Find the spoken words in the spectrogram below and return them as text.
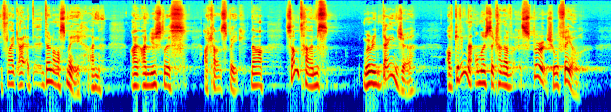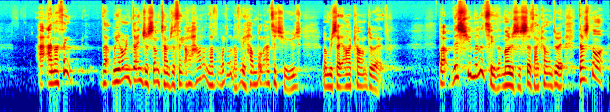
It's like, I, don't ask me. I'm, I, I'm useless. I can't speak. Now, sometimes we're in danger of giving that almost a kind of spiritual feel. And I think that we are in danger sometimes to think, oh, how a what a lovely, humble attitude when we say, I can't do it. But this humility that Moses says, I can't do it, does not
